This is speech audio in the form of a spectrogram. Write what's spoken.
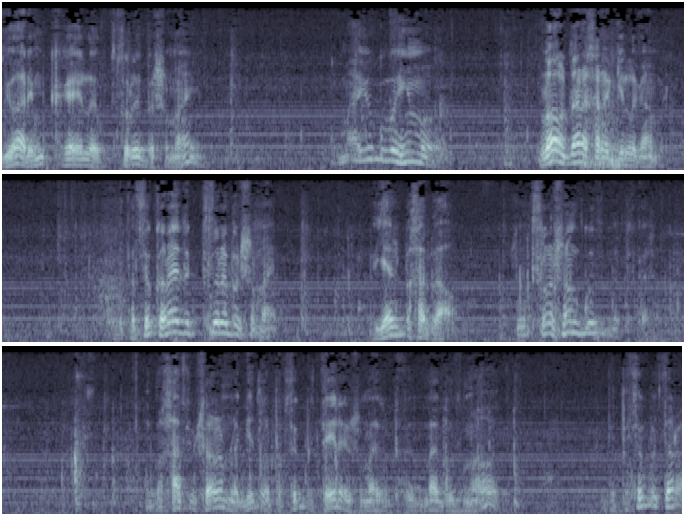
היו ערים כאלה פסולות בשמיים? מה, היו גבוהים מאוד. לא על דרך הרגיל לגמרי. הפסוק קורא את זה פסולות בשמיים. ויש בחז"ל, זה פסול לשון גוזמן, ככה. אבל ושלום להגיד על פסוק בתרא, שמה זה מה גוזמאות, זה פסוק בתורה.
